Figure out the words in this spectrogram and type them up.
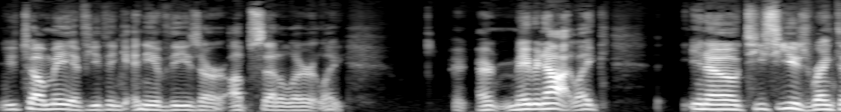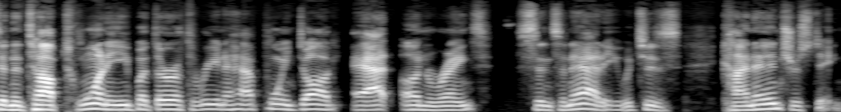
you tell me if you think any of these are upset alert, like or maybe not. Like you know, TCU's ranked in the top twenty, but they're a three and a half point dog at unranked Cincinnati, which is kind of interesting.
